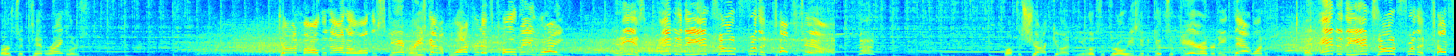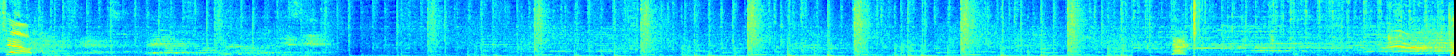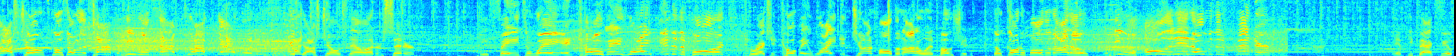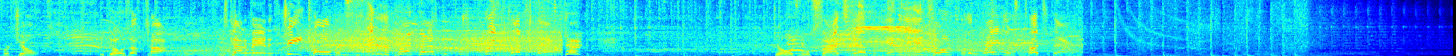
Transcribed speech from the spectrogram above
First and 10 Wranglers. John Maldonado on the scamper. He's got a blocker. That's Kobe White. And he is into the end zone for the touchdown. From the shotgun, he looks to throw. He's going to get some air underneath that one. And into the end zone for the touchdown. Josh Jones goes over the top, and he will not drop that one. Josh Jones now under center. He fades away, and Kobe White into the board. Correction, Kobe White and John Maldonado in motion. They'll go to Maldonado, and he will haul it in over the defender. Empty backfield for Jones. He goes up top. He's got a man. It's Gene Coleman into the breadbasket for the quick touchdown. Jones will sidestep into the end zone for the Wranglers touchdown.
